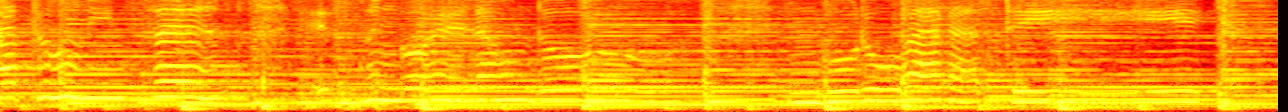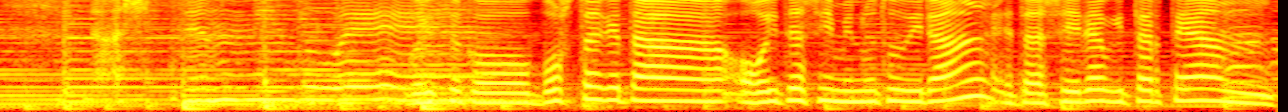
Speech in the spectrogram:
Konturatu nintzen ez nengoela ondo guruagatik nasten ninduen. Goizeko bostak eta hogeita sei minutu dira, eta seira bitartean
